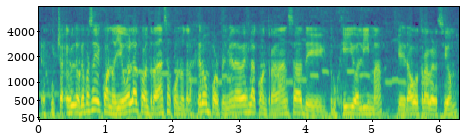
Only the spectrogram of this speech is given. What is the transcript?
escuchaban. Lo que pasa es que cuando llegó la contradanza, cuando trajeron por primera vez la contradanza de Trujillo a Lima, que era otra versión,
